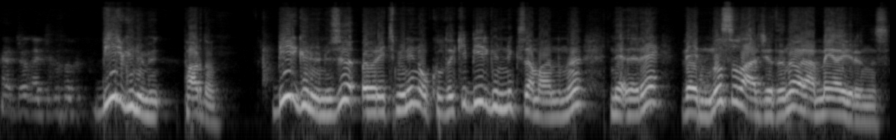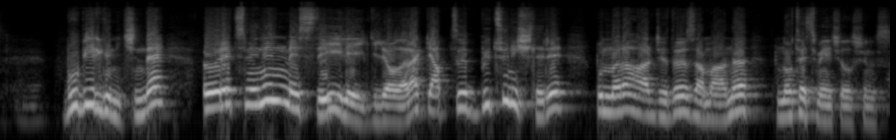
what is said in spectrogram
Çok açıklık. Bir günümü, pardon. Bir gününüzü öğretmenin okuldaki bir günlük zamanını nelere ve nasıl harcadığını öğrenmeye ayırınız. Bu bir gün içinde öğretmenin mesleği ile ilgili olarak yaptığı bütün işleri bunlara harcadığı zamanı not etmeye çalışınız.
